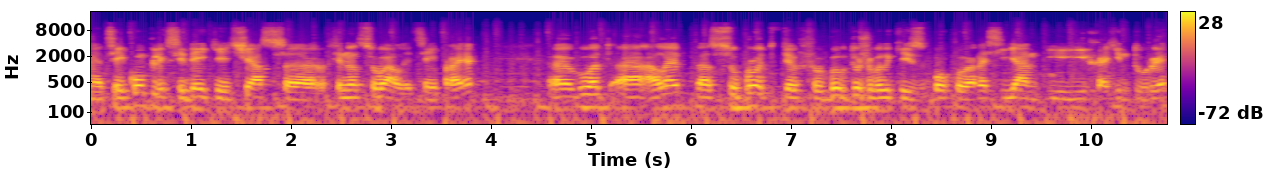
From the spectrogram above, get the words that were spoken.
е, цей комплекс і деякий час е, фінансували цей проект. Е, От, але е, супротив був дуже великий з боку росіян і їх агентури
